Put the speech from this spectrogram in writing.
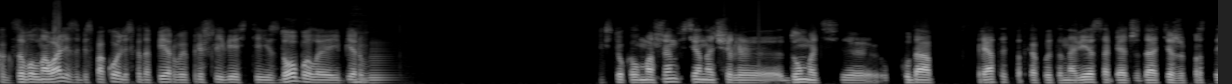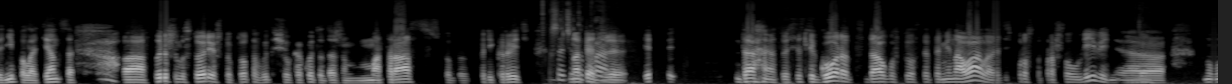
как заволновались, забеспокоились, когда первые пришли вести из Добыла и первые стекол машин, все начали думать, куда спрятать под какой-то навес, опять же, да, те же простыни, полотенца. А, слышал историю, что кто-то вытащил какой-то даже матрас, чтобы прикрыть. Кстати, Но, опять правильно. же, да, то есть если город Даугавпилс это миновало, здесь просто прошел ливень, да. э, ну,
